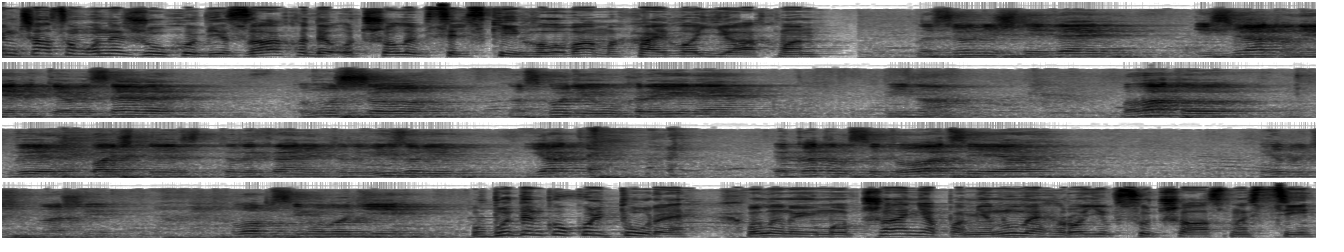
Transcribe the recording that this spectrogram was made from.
Тим часом у Нежухові заходи очолив сільський голова Михайло Яхман. На сьогоднішній день і свято не є таке веселе, тому що на сході України війна. Багато ви бачите з телекранів телевізорів, як, яка там ситуація, гинуть наші хлопці молоді, В будинку культури хвилиною мовчання пом'янули героїв сучасності.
